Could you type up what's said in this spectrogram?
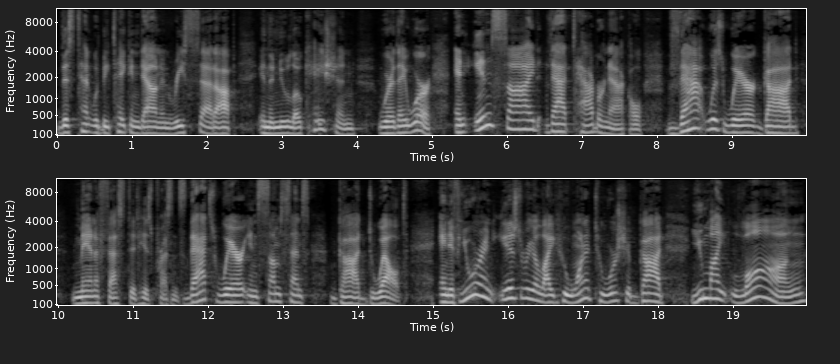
this tent would be taken down and reset up in the new location where they were. And inside that tabernacle, that was where God manifested his presence. That's where, in some sense, God dwelt. And if you were an Israelite who wanted to worship God, you might long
